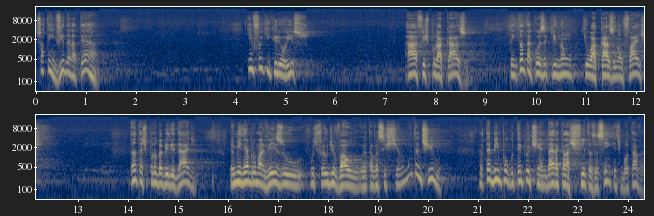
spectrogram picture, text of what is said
Só tem vida na terra? Quem foi que criou isso? Ah, fez por acaso. Tem tanta coisa que não que o acaso não faz. Tantas probabilidades. Eu me lembro uma vez o foi o Divaldo, eu estava assistindo, muito antigo. Até bem pouco tempo eu tinha, ainda era aquelas fitas assim que a gente botava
